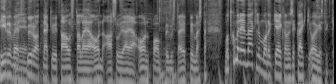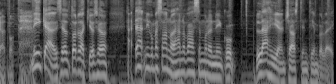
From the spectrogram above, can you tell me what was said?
Hirveät Niin. pyrot näkyy taustalla ja on asuja ja on pomppimista ja hyppimästä. Mutta kun menee McLemoren keikalle, niin se kaikki oikeasti käy toteen. Niin käy, siellä todellakin on, siellä on hän, hän, niin kuin mä sanoin, hän on vähän semmonen niin kuin lähiön Justin Timberlake.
